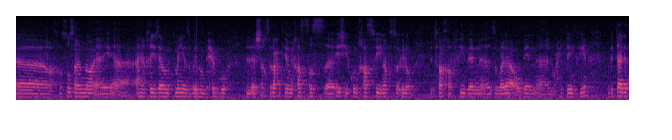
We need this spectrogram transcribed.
آه، خصوصا إنه يعني آه، أهل الخليج دائما بيتميزوا بإنهم بيحبوا الشخص الواحد فيهم يخصص آه، شيء يكون خاص فيه نفسه له بيتفاخر فيه بين زملائه وبين المحيطين فيه وبالتالي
